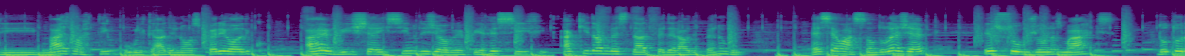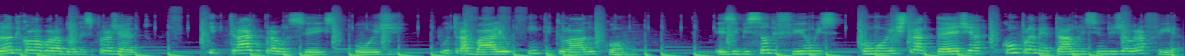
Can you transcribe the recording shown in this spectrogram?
de mais um artigo publicado em nosso periódico, a revista Ensino de Geografia Recife, aqui da Universidade Federal de Pernambuco. Essa é uma ação do LEGEP. Eu sou o Jonas Marques, doutorando e colaborador nesse projeto, e trago para vocês hoje o trabalho intitulado como Exibição de filmes como uma estratégia complementar no ensino de geografia.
